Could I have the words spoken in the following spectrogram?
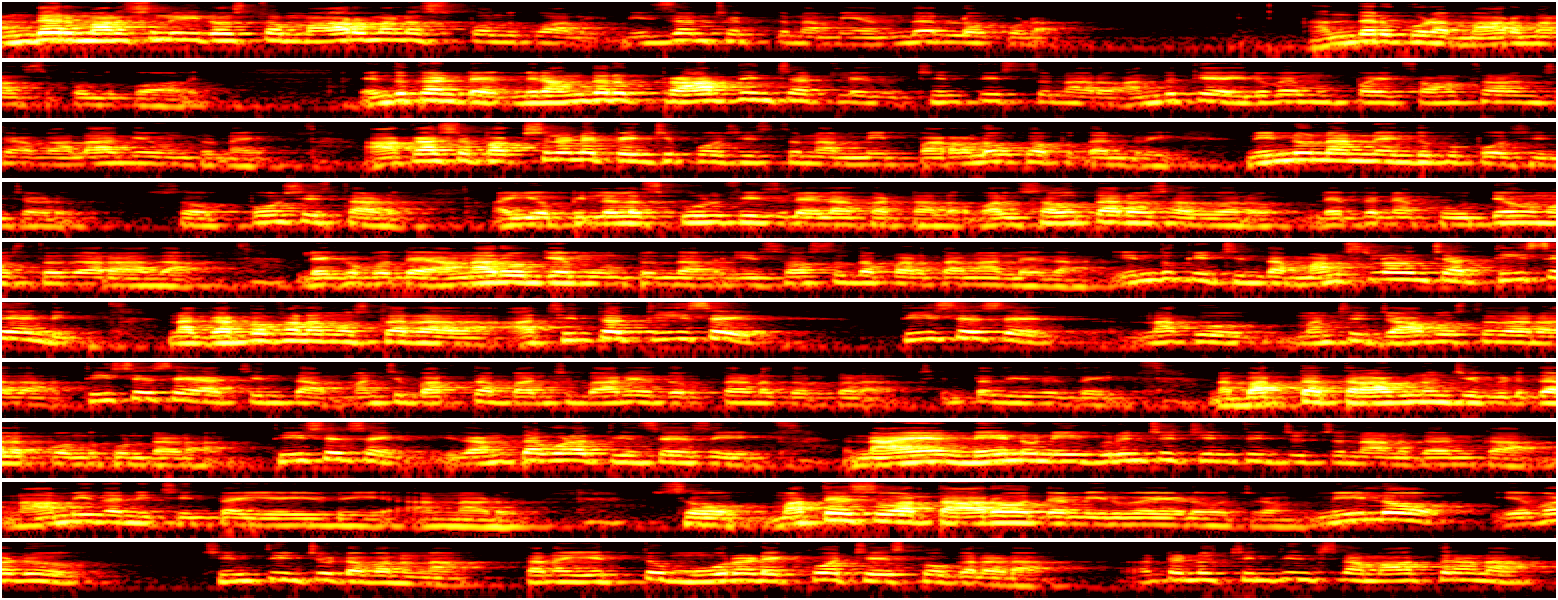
అందరు మనసులు ఈరోజుతో మారు మనసు పొందుకోవాలి. నిజం చెప్తున్నా మీ అందరిలో కూడా. అందరూ కూడా మారు మనసు పొందుకోవాలి. ఎందుకంటే మీరు అందరూ ప్రార్థించట్లేదు చింతిస్తున్నారు. అందుకే ఇరవై ముప్పై సంవత్సరాల నుంచి అవి అలాగే ఉంటున్నాయి. ఆకాశ పక్షులనే పెంచి పోషిస్తున్నాం మీ పరలోకపు తండ్రి నిన్ను నన్ను ఎందుకు పోషించాడు? సో పోషిస్తాడు. అయ్యో పిల్లల స్కూల్ ఫీజులు ఎలా కట్టాలో? వాళ్ళు చదువుతారో చదవరో? లేకపోతే నాకు ఉద్యోగం వస్తుందా రాదా? లేకపోతే అనారోగ్యం ఉంటుందా? ఈ స్వస్థత పడతానా లేదా? ఎందుకు ఈ చింత? మనసులో నుంచి అది తీసేయండి. నా గర్భఫలం వస్తారా రాదా? ఆ చింత తీసేయి. తీసేసే నాకు మంచి జాబ్ వస్తుందా రాదా? తీసేసే ఆ చింత. మంచి భర్త మంచి భార్య దొరుకుతాడా దొరకడా? చింత తీసేసాయి. నా భర్త త్రాగు నుంచి విడుదల పొందుకుంటాడా? తీసేసాయి. ఇదంతా కూడా తీసేసి నా నేను నీ గురించి చింతించుచున్నాను కనుక నా మీద నీ చింత ఏయుడి అన్నాడు. సో మతేసు వార్త ఆరోగ్యం ఇరవై ఏడవ వచ్చిన మీలో ఎవడు చింతించుట వలన తన ఎత్తు మూరడెక్కువ చేసుకోగలడా? అంటే నువ్వు చింతించిన మాత్రాన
